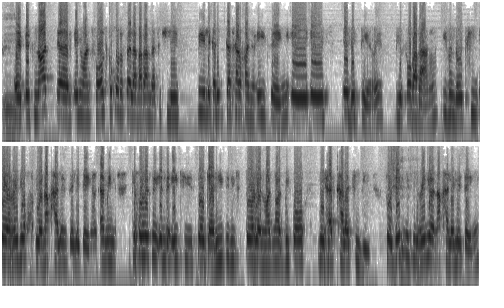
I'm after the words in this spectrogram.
Mm. it's not um, anyone's fault. Ke gore fela ba bang ba fitlhile pele ka tlhaloganyo e itseng e betere before ba bang even though t uh, radio yona kgale ntse le teng. I mean ke goletse in the 80s so ke a di itse di-story and whatnot before we had color tv so definitely radio yona kgalele teng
